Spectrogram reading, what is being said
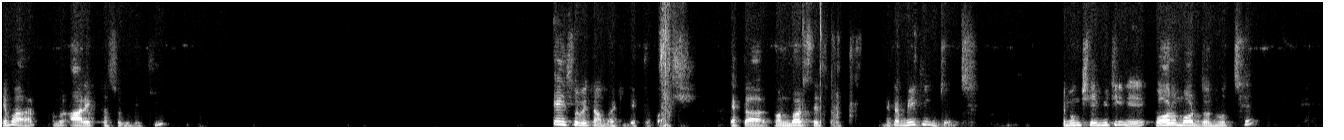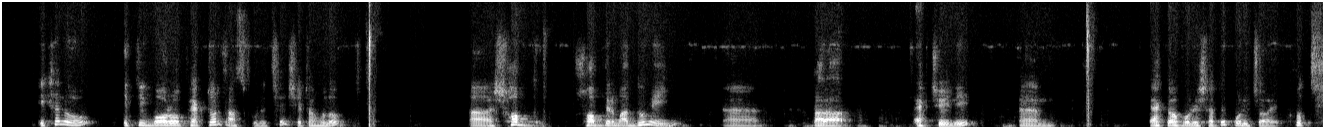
এবার আমরা আরেকটা ছবি দেখি। এই ছবিটা আমরা কি দেখতে পাচ্ছি। একটা কনভারসেশন একটা মিটিং চলছে। এবং সেই মিটিং এ করমর্দন হচ্ছে। এখানেও একটি বড় ফ্যাক্টর কাজ করেছে, সেটা হলো শব্দ। শব্দের মাধ্যমেই তারা অ্যাকচুয়ালি একে অপরের সাথে পরিচয় হচ্ছে।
